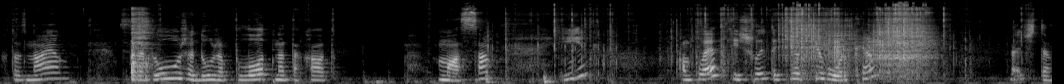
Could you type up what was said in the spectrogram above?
Хто знає, це дуже-дуже плотна така от маса. І в комплекті йшли такі от фігурки. Бачите,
